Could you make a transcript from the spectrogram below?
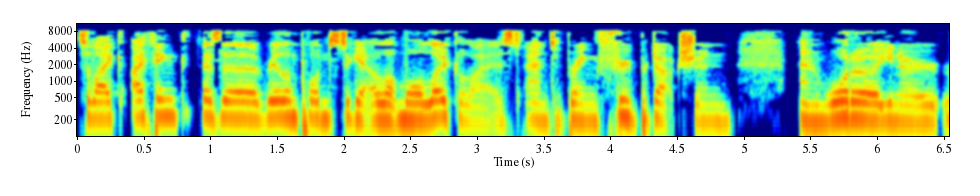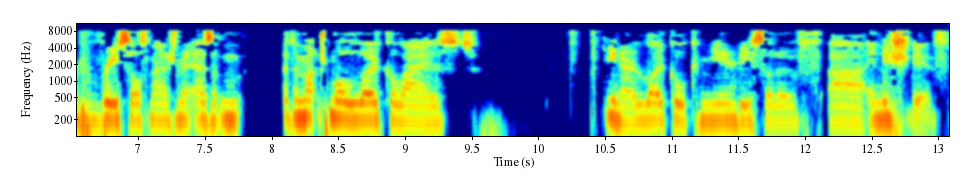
So like, I think there's a real importance to get a lot more localized and to bring food production and water, you know, resource management as a, as a much more localized, you know, local community sort of, uh, initiative.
